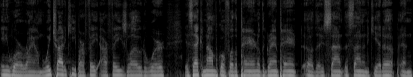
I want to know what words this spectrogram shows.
anywhere around. We try to keep our fee our fees low to where it's economical for the parent or the grandparent uh, the sign the signing the kid up and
